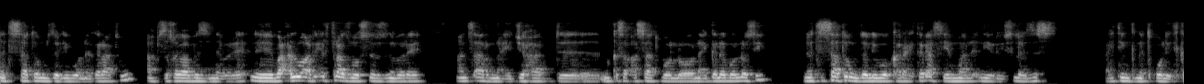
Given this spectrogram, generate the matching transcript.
ነቲ ሳቶም ዝደልይዎ ነገራት እውን ኣብዚ ከባቢ ዝነበረ ንባዕሉ ኣብ ኤርትራ ዝወስዶ ዝነበረ ኣንጻር ናይ ጀሃድ ምንቅስቃሳት በሎ ናይ ገለ በሎ ሲ ነቲ ሳቶም ዝደልይዎ ካራክተርያስ የማልእ ነይሩ እዩ ስለዚስ ኣይ ቲንክ ነቲ ፖለቲካ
